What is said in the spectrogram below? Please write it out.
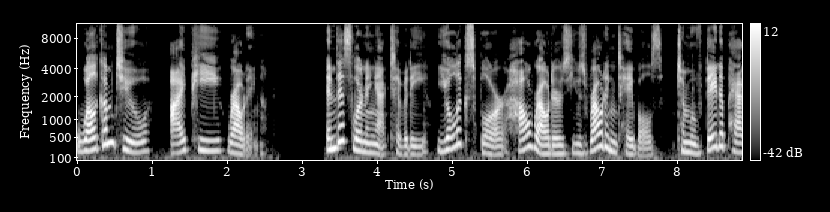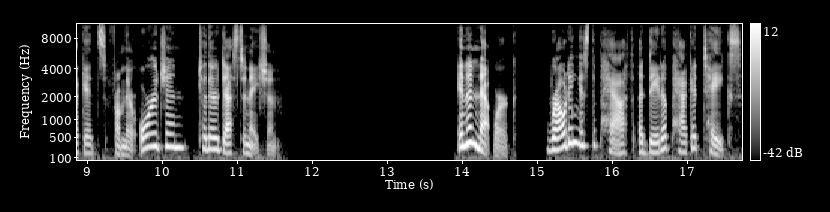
Welcome to IP Routing. In this learning activity, you'll explore how routers use routing tables to move data packets from their origin to their destination. In a network, routing is the path a data packet takes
